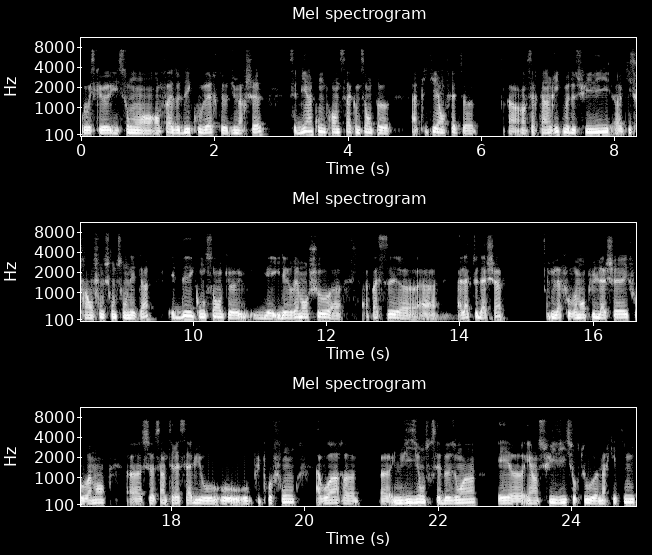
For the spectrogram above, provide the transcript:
ou est-ce qu'ils sont en, phase de découverte du marché C'est bien comprendre ça, comme ça on peut appliquer en fait euh, un, certain rythme de suivi qui sera en fonction de son état. Et dès qu'on sent qu'il est, vraiment chaud à, à passer à, à l'acte d'achat, là, il faut vraiment plus le lâcher, il faut vraiment s'intéresser à lui au, plus profond, avoir une vision sur ses besoins, euh, et, un suivi surtout euh, marketing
